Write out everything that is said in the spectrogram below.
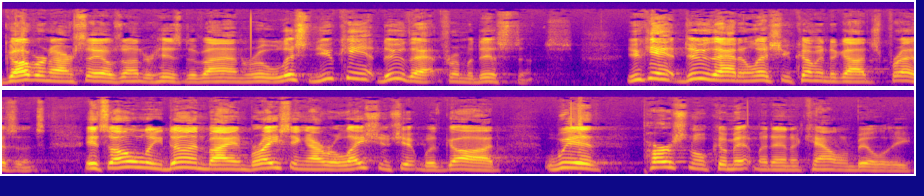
govern ourselves under His divine rule. Listen, you can't do that from a distance. You can't do that unless you come into God's presence. It's only done by embracing our relationship with God with personal commitment and accountability.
